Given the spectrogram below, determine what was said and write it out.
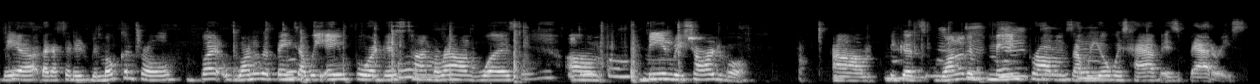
They are, like I said, it's remote control. But one of the things that we aimed for this time around was um, being rechargeable. Um, because one of the main problems that we always have is batteries.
